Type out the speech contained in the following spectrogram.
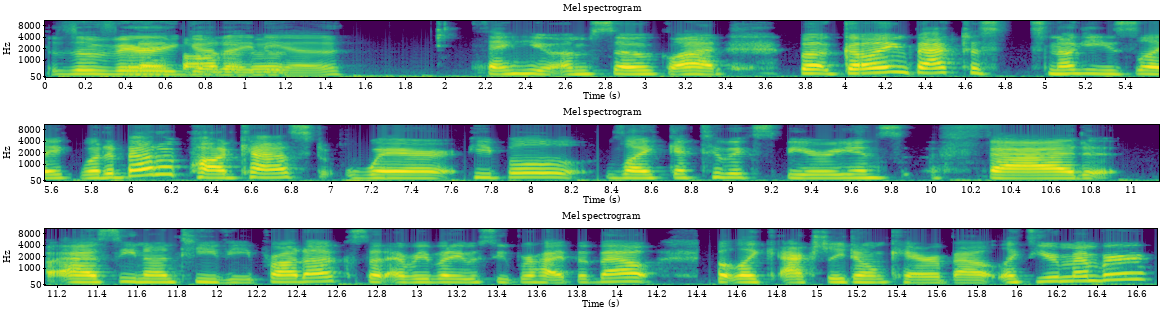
It's a very good it. idea. Thank you. I'm so glad. But going back to Snuggies, like, what about a podcast where people like get to experience fad as seen on TV products that everybody was super hype about, but like actually don't care about? Like, do you remember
